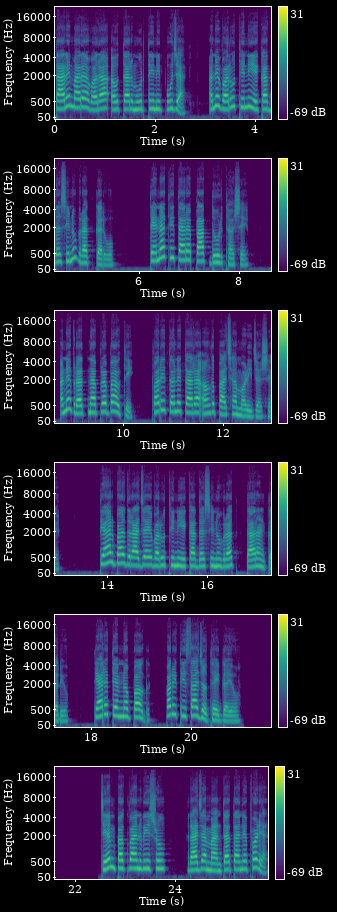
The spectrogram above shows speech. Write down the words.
તારે મારા વરા અવતાર મૂર્તિની પૂજા અને વરુથીની એકાદશીનું વ્રત કરવું. તેનાથી તારા પાપ દૂર થશે અને વ્રતના પ્રભાવથી ફરી તને તારા અંગ પાછા મળી જશે. ત્યારબાદ રાજાએ વરુથીની એકાદશીનું વ્રત ધારણ કર્યું. ત્યારે તેમનો પગ ફરીથી સાજો થઈ ગયો. જેમ ભગવાન વિષ્ણુ રાજા માનતાતાને ફળ્યા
